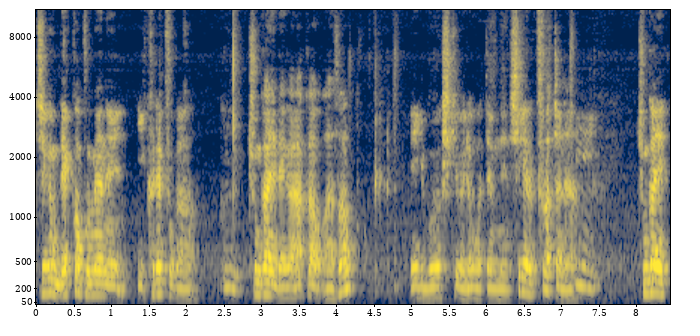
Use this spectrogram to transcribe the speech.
지금 내 거 보면은 이 그래프가 음. 중간에 내가 아까 와서 얘기 모욕시키고 이런 것 때문에 시계를 풀었잖아. 음. 중간에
